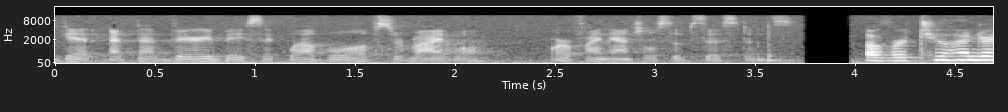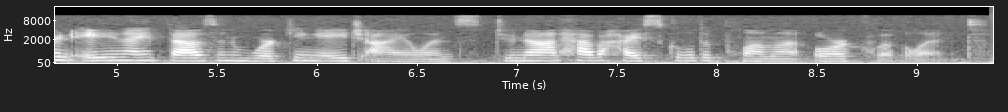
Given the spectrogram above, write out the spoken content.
get at that very basic level of survival or financial subsistence. Over 289,000 working age Iowans do not have a high school diploma or equivalent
